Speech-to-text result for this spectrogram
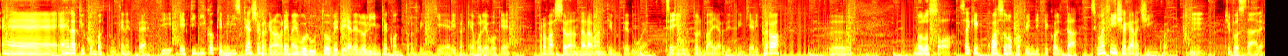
È, è la più combattuta in effetti e ti dico che mi dispiace perché non avrei mai voluto vedere l'Olimpia contro Trinchieri perché volevo che provassero ad andare avanti tutte e due, Sì, soprattutto il Bayern di Trinchieri, però eh, non lo so, sai che qua sono proprio in difficoltà, secondo me finisce a gara 5. mm, ci può stare.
